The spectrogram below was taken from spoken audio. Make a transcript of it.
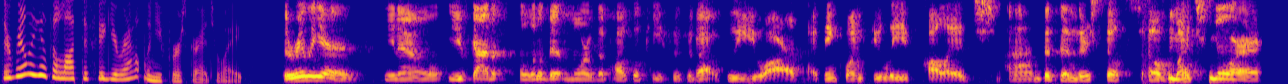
there really is a lot to figure out when you first graduate. There really is. You know, you've got a little bit more of the puzzle pieces about who you are, I think, once you leave college. Um, but then there's still so much more,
